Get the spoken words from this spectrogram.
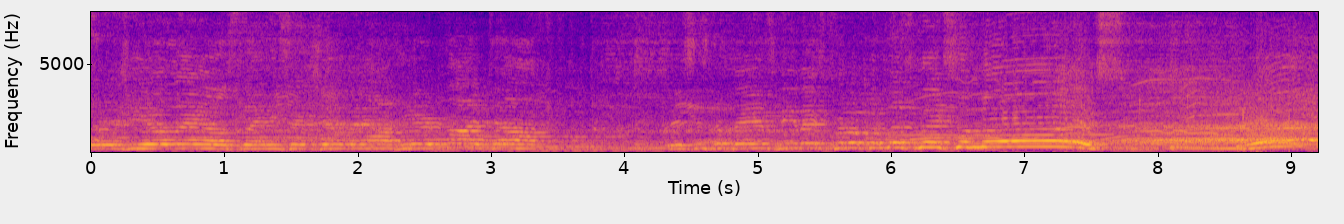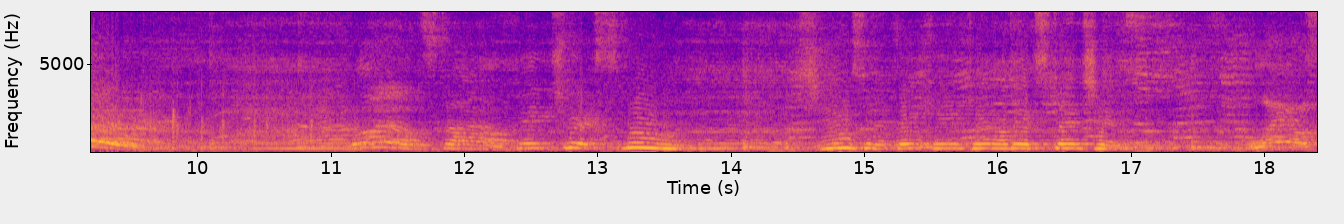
Sergio Layos, ladies and gentlemen, out here at Five Dock. This is the Vans BMX Pro Cup. Let's make some noise! Whoa! Wild style, big trick, smooth. Using a big can can on the extensions. Layos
